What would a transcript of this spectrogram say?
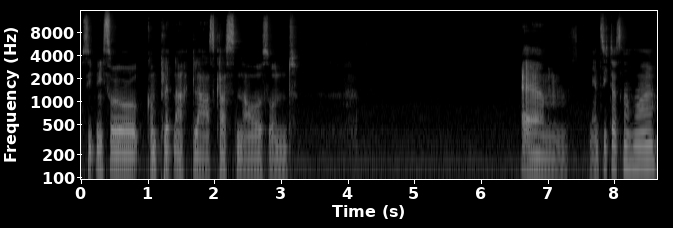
Sieht nicht so komplett nach Glaskasten aus und... Ähm, nennt sich das nochmal?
